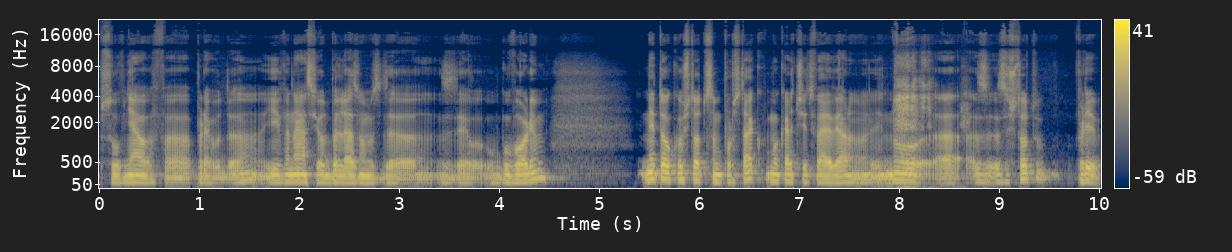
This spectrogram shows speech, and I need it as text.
псовня в а, превода и веднага си отбелязвам, за да, за да обговорим. Не толкова, защото съм простак, макар че това е вярно, нали? но а, за- защото при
